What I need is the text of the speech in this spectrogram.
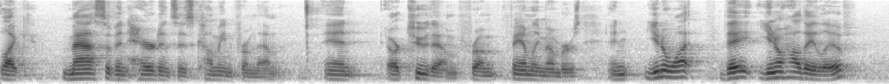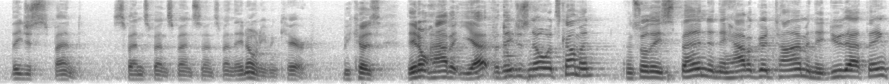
like massive inheritances coming from them and or to them from family members. And you know what? They you know how they live? They just spend. Spend, spend, spend, spend, spend. They don't even care. Because they don't have it yet, but they just know it's coming. And so they spend and they have a good time and they do that thing.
